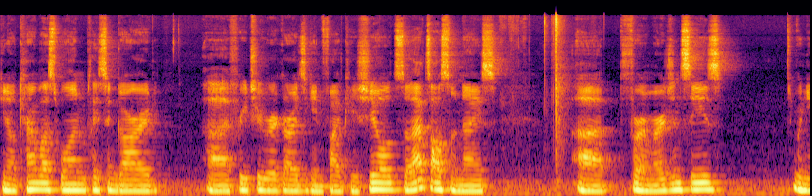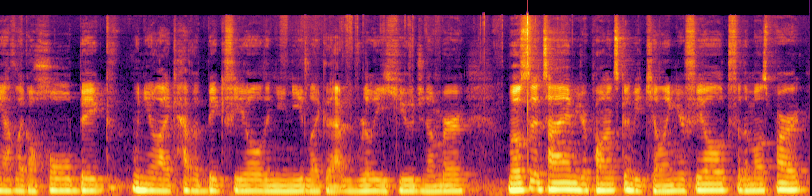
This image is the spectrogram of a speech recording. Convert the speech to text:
you know, Counterblast one, place guard, uh, for each of your guards gain 5k shield. So that's also nice uh, for emergencies when you have like a whole big when you like have a big field and you need like that really huge number. Most of the time your opponent's going to be killing your field for the most part.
